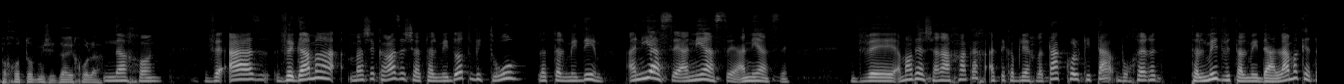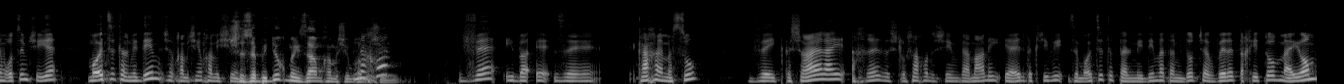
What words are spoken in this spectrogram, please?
פחות טוב משהייתה יכולה. נכון. ואז, וגם ה- מה שקרה זה שהתלמידות ויתרו לתלמידים. אני אעשה, אני אעשה, אני אעשה. ואמרתי לה, שנה אחר כך, את תקבלי החלטה, כל כיתה בוחרת תלמיד ותלמידה. למה? כי אתם רוצים שיהיה מועצת תלמידים של 50-50. שזה בדיוק מיזם 50-50. נכון. וככה הם עשו, והתקשרה אליי אחרי איזה שלושה חודשים, ואמר לי, יעל, תקשיבי, זה מועצת התלמידים והתלמידות שעובדת הכי טוב מהיום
